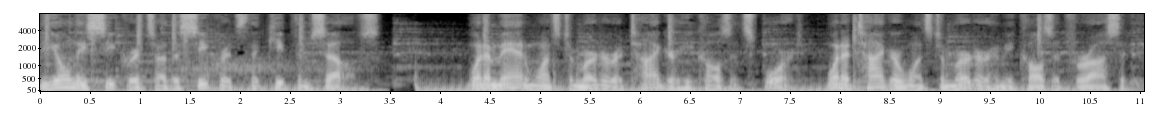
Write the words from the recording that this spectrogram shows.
The only secrets are the secrets that keep themselves. When a man wants to murder a tiger, he calls it sport. When a tiger wants to murder him, he calls it ferocity.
